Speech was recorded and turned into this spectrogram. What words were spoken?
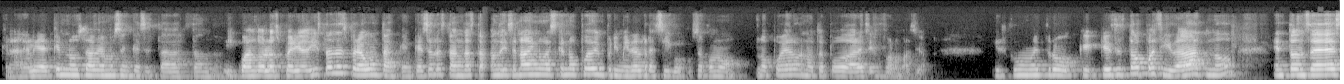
Que la realidad es que no sabemos en qué se está gastando. Y cuando los periodistas les preguntan que en qué se lo están gastando, dicen, ay, no, es que no puedo imprimir el recibo. O sea, como, no puedo, no te puedo dar esa información. Y es como, maestro, ¿qué, ¿qué, es esta opacidad, no? Entonces,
